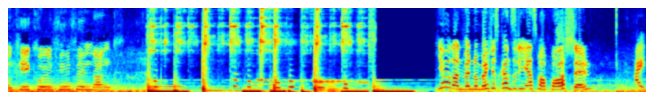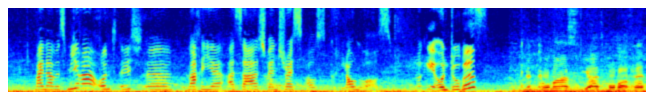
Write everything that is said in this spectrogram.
Okay, cool. Vielen, vielen Dank. Dann, wenn du möchtest, kannst du dich erstmal vorstellen. Hi, mein Name ist Mira und ich äh, mache hier Assage Ventress aus Clown Wars. Okay, und du bist? Ich bin Thomas, hier als Boba Fett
